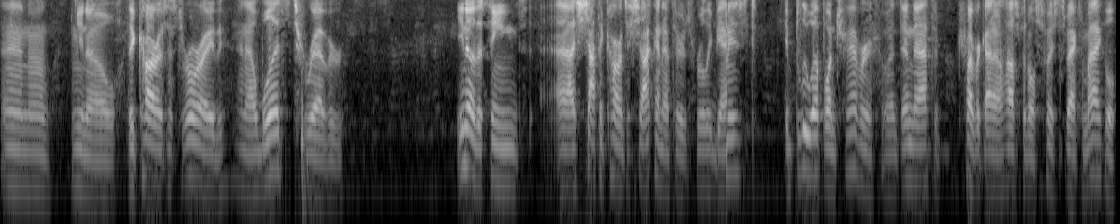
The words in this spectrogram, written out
And, uh, you know, the car was destroyed, and I was Trevor. You know the scenes, uh, I shot the car with a shotgun after it's really damaged. It blew up on Trevor, and then after Trevor got out of the hospital, switched back to Michael.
